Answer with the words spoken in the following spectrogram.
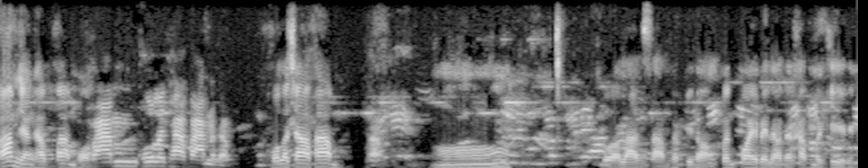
ฟาร์มหยังครับฟาร์มพอฟาร์มโคราชาฟาร์มนะครับโคราชาฟาร์มครับอืมตัวล้านสามครับพี่น้องเพิ่นปล่อยไปแล้วนะครับ เมื่อกี้นี่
